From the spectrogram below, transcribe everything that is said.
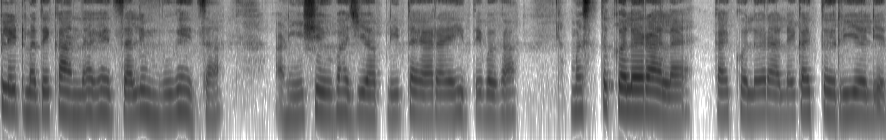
प्लेटमध्ये कांदा घ्यायचा लिंबू घ्यायचा आणि शेवभाजी आपली तयार आहे इथे बघा. मस्त कलर आला आहे काय कलर आला आहे काय तरी आली आहे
